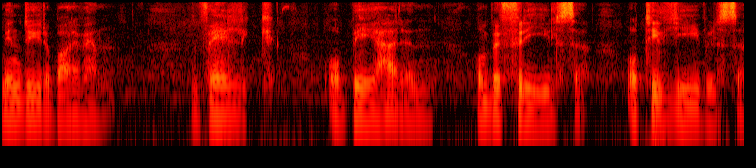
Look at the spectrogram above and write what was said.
min dyrebare venn, velg å be Herren om befrielse og tilgivelse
